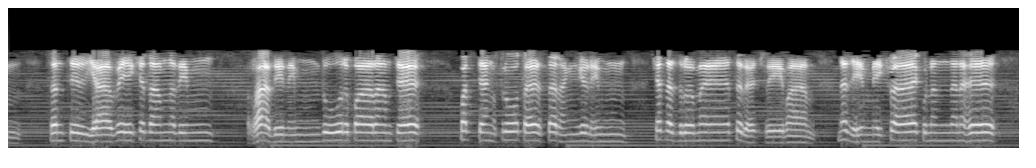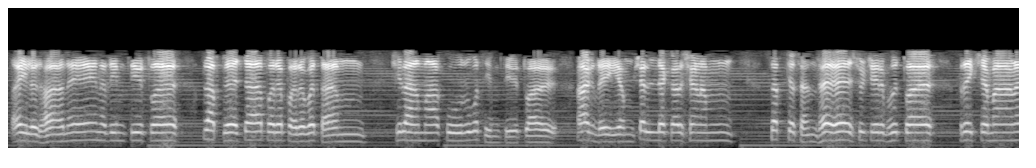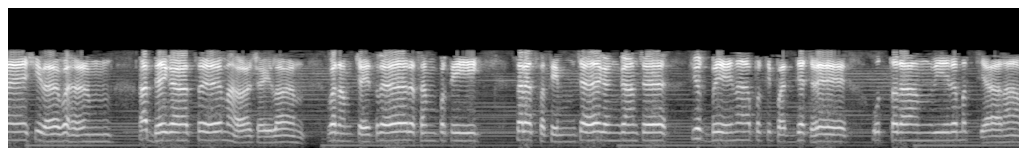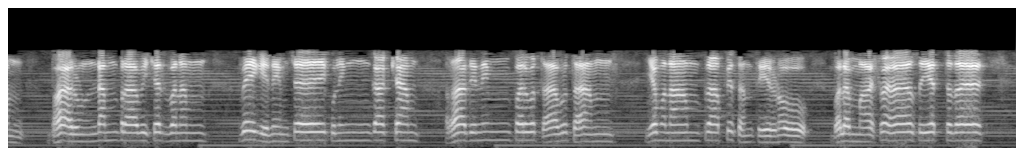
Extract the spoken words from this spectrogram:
सन्तिर्यावेक्षतां नदीम् राधिनीम् दूरपारां च पत्यं स्रोतस्तरङ्गिणीम् शतद्रुमतर श्रीमान् नदीम् इक्ष्वाकुनन्दनः ऐलधाने नदीं तीर्त्वा प्राप्य चापरपर्वताम् शिलामाकुर्वतीं तीर्त्वा आग्नेयं शल्यकर्षणम् सत्यसन्ध शुचिर्भूत्वा प्रेक्षमाण शिरवहम् अभ्यगात् महाशैलान्। वनं चैत्र रथं प्रति। सरस्वतीं च गङ्गां च युग्मेन प्रतिपद्य च। उत्तरान् वीरमत्स्यानाम् भारुण्डम् प्राविशद्वनम् वेगिनीं च कुलिङ्गाख्याम् रादिनीं पर्वतावृताम्। यमुनां प्राप्य सन्तीर्णो बलम् आश्वासयत्तदा।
